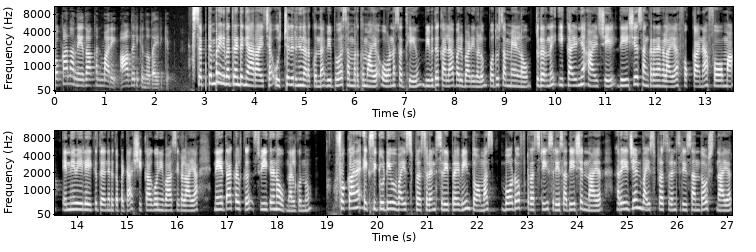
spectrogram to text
ഫൊക്കാന നേതാക്കന്മാരെ ആദരിക്കുന്നതായിരിക്കും. സെപ്റ്റംബർ ഇരുപത്തിരണ്ട് ഞായറാഴ്ച ഉച്ചതിരിഞ്ഞ് നടക്കുന്ന വിഭവസമൃദ്ധമായ ഓണസദ്യയും വിവിധ കലാപരിപാടികളും പൊതുസമ്മേളനവും തുടർന്ന് ഈ കഴിഞ്ഞ ആഴ്ചയിൽ ദേശീയ സംഘടനകളായ ഫൊക്കാന ഫോമ എന്നിവയിലേക്ക് തിരഞ്ഞെടുക്കപ്പെട്ട ഷിക്കാഗോ നിവാസികളായ നേതാക്കൾക്ക് സ്വീകരണവും നൽകുന്നു. FOKANA executive vice president Shri Praveen Thomas board of trustee Shri Satheesan Nair region vice president Shri Santhosh Nair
